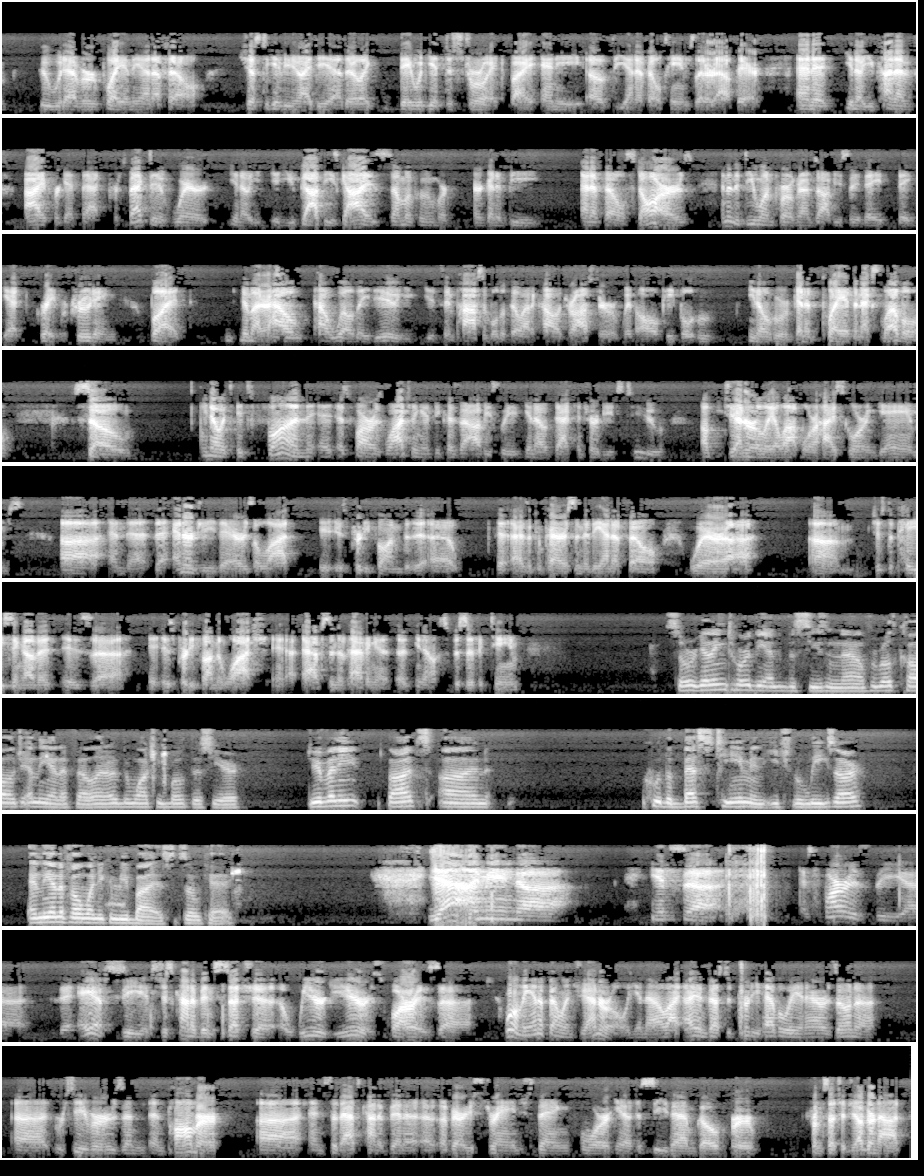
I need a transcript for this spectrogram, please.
who would ever play in the NFL. Just to give you an idea, they're like they would get destroyed by any of the NFL teams that are out there. And it, you know, you kind of I forget that perspective where you know you, you got these guys, some of whom are, are going to be NFL stars, and in the D1 programs, obviously they they get great recruiting, but no matter how how well they do, you, it's impossible to fill out a college roster with all people who you know who are going to play at the next level. So, you know, it's it's fun as far as watching it because obviously you know that contributes to uh, generally a lot more high scoring games, uh, and the the energy there is a lot is pretty fun uh, as a comparison to the NFL where. Uh, um, just the pacing of it is uh, is pretty fun to watch, absent of having a, a you know specific team. So we're getting toward the end of the season now for both college and the NFL, and I've been watching both this year. Do you have any thoughts on who the best team in each of the leagues are? And the NFL one, you can be biased; it's okay. Yeah, I mean, uh, it's uh, as far as the uh, the AFC, it's just kind of been such a, a weird year as far as, uh, well, in the NFL in general. You know, I, I invested pretty heavily in Arizona uh, receivers and, and Palmer, uh, and so that's kind of been a, a very strange thing for you know to see them go for from such a juggernaut.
